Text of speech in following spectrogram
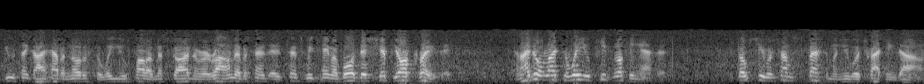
If you think I haven't noticed the way you followed Miss Gardner around ever since, uh, since we came aboard this ship, you're crazy. And I don't like the way you keep looking at her. As though she were some specimen you were tracking down.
